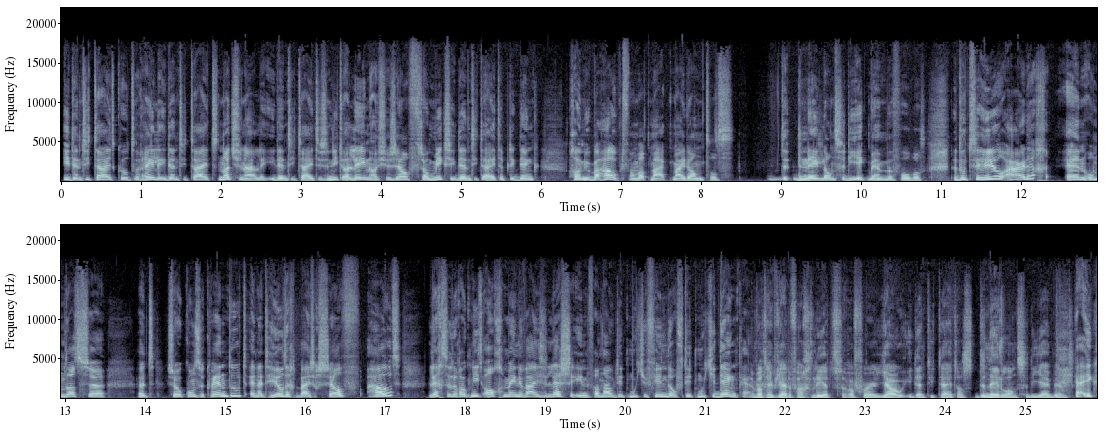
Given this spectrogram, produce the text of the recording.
identiteit, culturele identiteit, nationale identiteit is. En niet alleen als je zelf zo'n mix-identiteit hebt. Ik denk gewoon überhaupt van wat maakt mij dan tot de, de Nederlandse die ik ben bijvoorbeeld. Dat doet ze heel aardig. En omdat ze het zo consequent doet en het heel dicht bij zichzelf houdt, legt ze er ook niet algemene wijze lessen in van nou, dit moet je vinden of dit moet je denken. En wat heb jij ervan geleerd over jouw identiteit als de Nederlandse die jij bent? Ja, ik,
